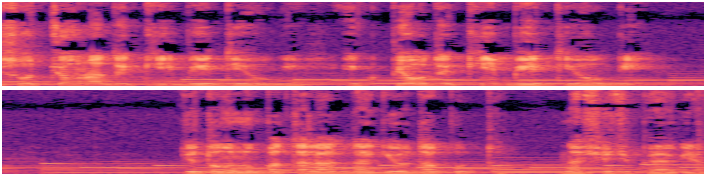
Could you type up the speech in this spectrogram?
ਸੋਚੋ ਉਹਨਾਂ 'ਤੇ ਕੀ ਬੀਤਦੀ ਹੋਗੀ ਇੱਕ ਪਿਓ 'ਤੇ ਕੀ ਬੀਤੀ ਹੋਗੀ ਜਦੋਂ ਉਹਨੂੰ ਪਤਾ ਲੱਗਦਾ ਕਿ ਉਹਦਾ ਪੁੱਤ ਨਸ਼ੇ 'ਚ ਪੈ ਗਿਆ।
